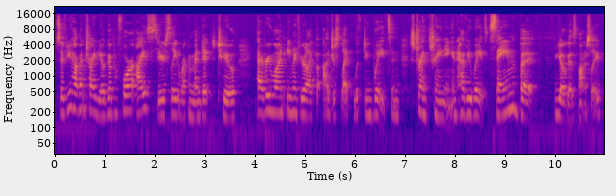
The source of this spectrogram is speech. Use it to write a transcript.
So if you haven't tried yoga before, I seriously recommend it to everyone, even if you're like, but I just like lifting weights and strength training and heavy weights. Same, but yoga is honestly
